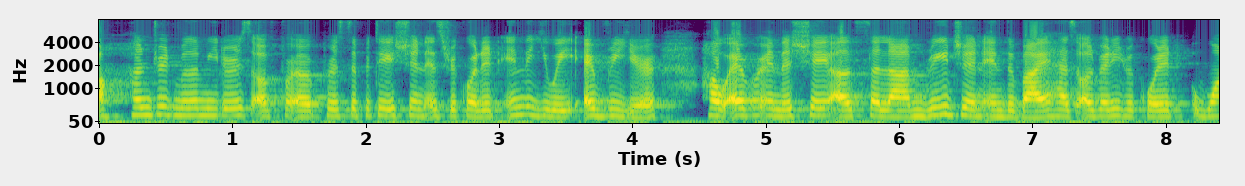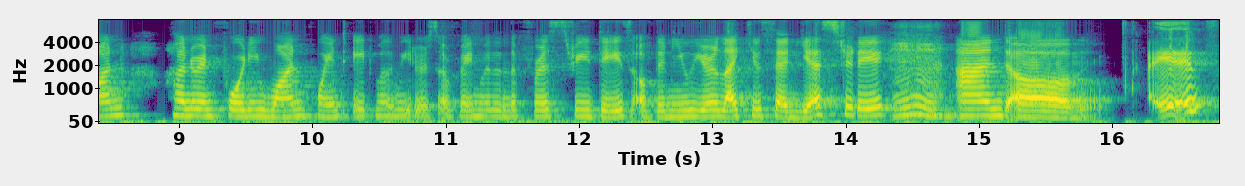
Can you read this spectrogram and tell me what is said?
100 millimeters of uh, precipitation is recorded in the UAE every year. However, in the Saih Al Salam region in Dubai has already recorded 141.8 millimeters of rain within the first three days of the new year, like you said yesterday. Mm. And um, it's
